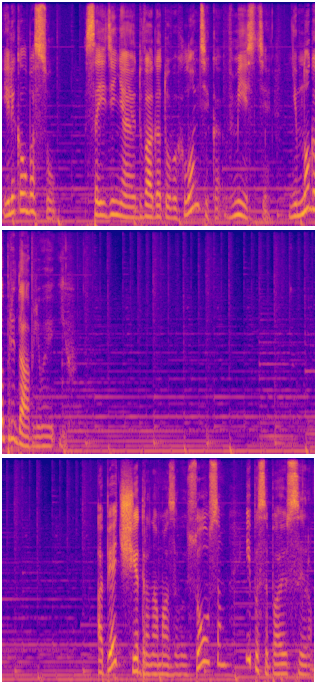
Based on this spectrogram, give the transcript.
или колбасу. Соединяю два готовых ломтика вместе, немного придавливая их. Опять щедро намазываю соусом и посыпаю сыром.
